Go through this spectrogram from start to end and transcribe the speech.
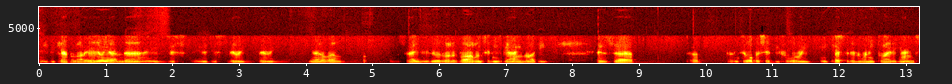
he became a lot earlier, and uh, he was just he was just very very, you know, um, say there was a lot of violence in his game. Like he, as uh, uh, I Zorba said before, he, he tested everyone he played against.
